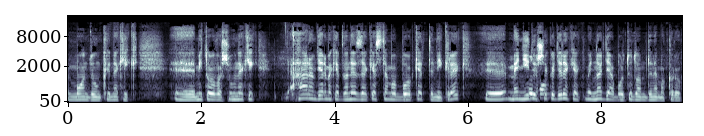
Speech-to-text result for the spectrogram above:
mondunk nekik, mit olvasunk nekik. Három gyermeked van, ezzel kezdtem, abból ketten ikrek. Mennyi idősek a gyerekek? Nagyjából tudom, de nem akarok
